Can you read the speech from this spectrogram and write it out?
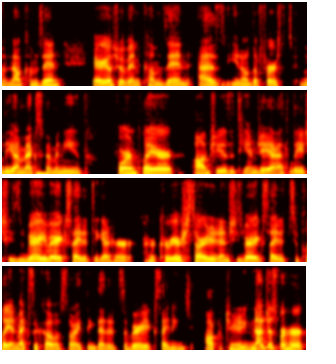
now comes in. Aerial Chavarin comes in as you know the first Liga MX Femenil foreign player. Um, she is a TMJ athlete. She's very, very excited to get her her career started, and she's very excited to play in Mexico. So I think that it's a very exciting opportunity, not just for her,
